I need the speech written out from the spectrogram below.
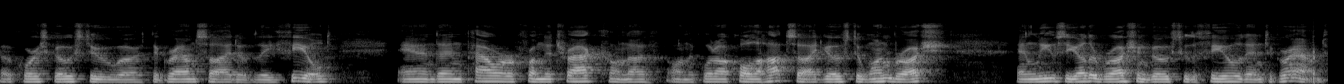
of course, goes to uh, the ground side of the field, and then power from the track on the on the, what I'll call the hot side goes to one brush and leaves the other brush and goes to the field and to ground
